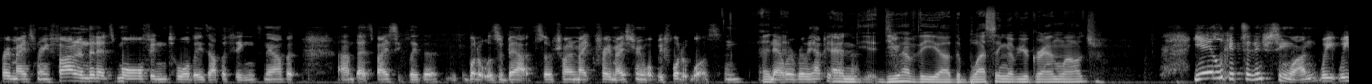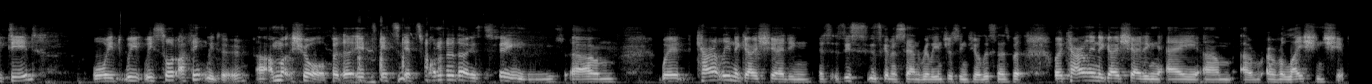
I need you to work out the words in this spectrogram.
Freemasonry fun, and then it's morphed into all these other things now. But um, that's basically the what it was about. So trying to make Freemasonry what we thought it was, and, now we're really happy. And that. do you have the uh, the blessing of your Grand Lodge? Yeah, look, it's an interesting one. We we did. Well, we, we, we sort I think we do. Uh, I'm not sure, but it's it's it's one of those things. Um, we're currently negotiating. This is going to sound really interesting to your listeners, but we're currently negotiating a um, a, a relationship,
